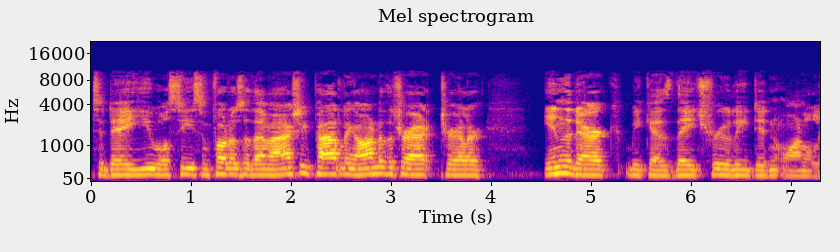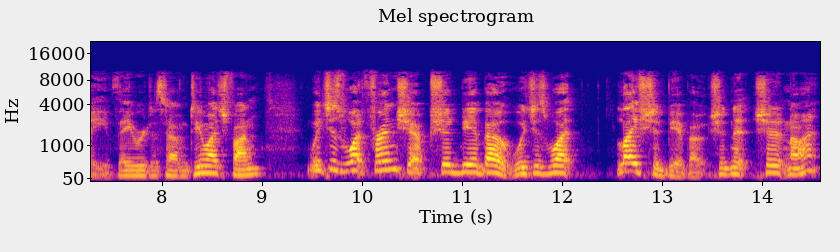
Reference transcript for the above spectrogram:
today, you will see some photos of them actually paddling onto the tra- trailer in the dark because they truly didn't want to leave. They were just having too much fun, which is what friendship should be about, which is what life should be about, shouldn't it? Should it not?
